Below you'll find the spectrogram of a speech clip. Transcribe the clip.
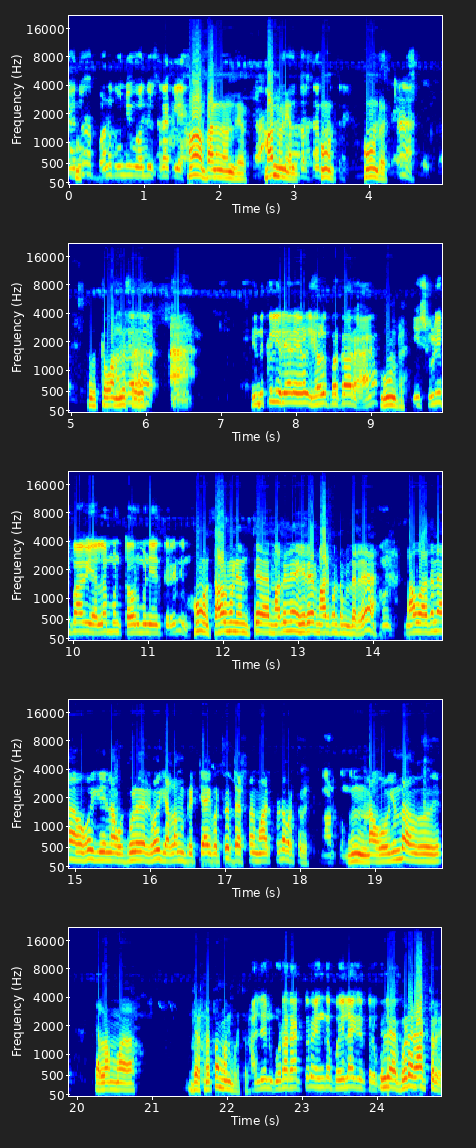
ಏನು ಬಣದು ಒಂದ್ ದಿವ್ಸ ಹಾಕ್ಲಿ ಹ್ಞೂ ಬಂದ ಅಂತ. ಹ್ಞೂ ಹ್ಞೂ ರೀ. ಅದಕ್ಕೆ ಒಂದ್ ದಿವಸ ಹಿಂದಕಲ್ಲಿ ಹಿರಿಯರು ಹೇಳೋ ಪ್ರಕಾರ ಹ್ಞೂ ರೀ. ಈ ಸುಳಿ ಬಾವಿ ಎಲ್ಲಮ್ಮನ ತವ್ರ ಮನಿ ಅಂತೀರಿ ನೀವು? ಹ್ಞೂ ತವ್ರ ಮನಿ ಅಂತ. ಮೊದಲನೇ ಹಿರಿಯರು ಮಾಡ್ಕೊಂತ ಬಂದಾರೆ. ನಾವು ಅದನ್ನ ಹೋಗಿ ನಾವು ಧೂಳಲ್ಲಿ ಹೋಗಿ ಎಲ್ಲಮ್ಮ ಭೇಟಿಯಾಗಿ ಬರ್ತೀವಿ ದರ್ಶನ ಮಾಡ್ಕೊಂಡು ಬರ್ತೀವಿ ಮಾಡ್ಕೊಂಡ್ ಹ್ಞೂ ನಾವು ಹೋಗಿಂದ ಎಲ್ಲಮ್ಮ ದರ್ಶನ ತಗೊಂಡ್ಬಂದ್ಬಿಡ್ತಾರೆ ಅಲ್ಲೇನ್ ಗುಡಾರ ಹಾಕ್ತಾರೆ ಹೆಂಗ ಬಯಲಾಗಿರ್ತಾರ ಇಲ್ಲ ಗುಡರ್ ಹಾಕ್ತಾರೆ.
